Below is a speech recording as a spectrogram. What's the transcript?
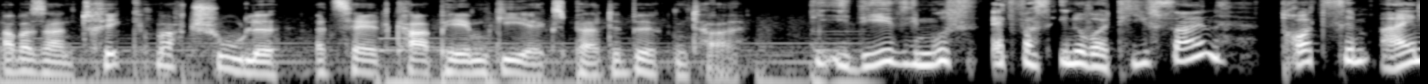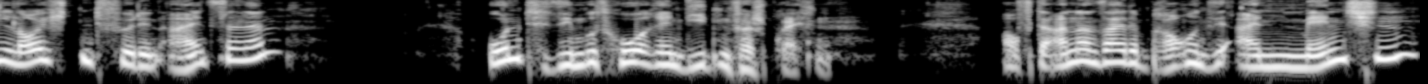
Aber sein Trick macht Schule, erzählt KPMG-Experte Birkenthal. Die Idee, sie muss etwas innovativ sein, trotzdem einleuchtend für den Einzelnen und sie muss hohe Renditen versprechen. Auf der anderen Seite brauchen sie einen Menschen,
